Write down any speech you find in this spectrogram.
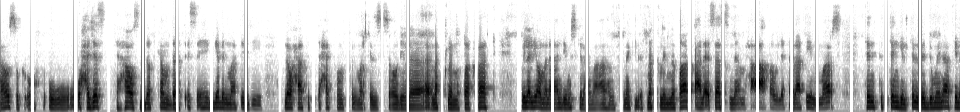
house وحجزت house dot com dot SA قبل ما تجي لوحات التحكم في المركز السعودي لنقل النطاقات. والى اليوم أنا عندي مشكلة معاهم في نقل في نقل النطاق على أساس إنهم اعطوا إلى 30 مارس تنقل كل الدومينات. إلى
